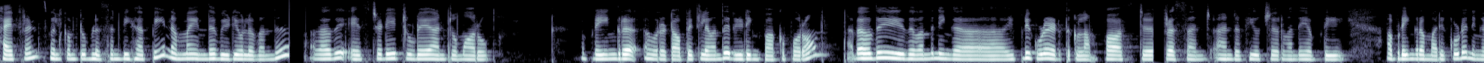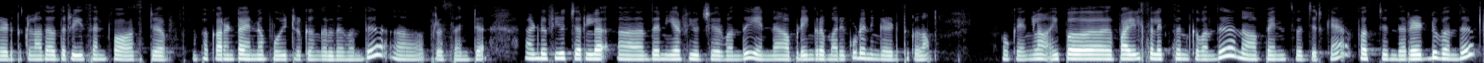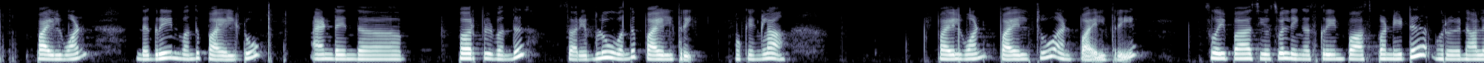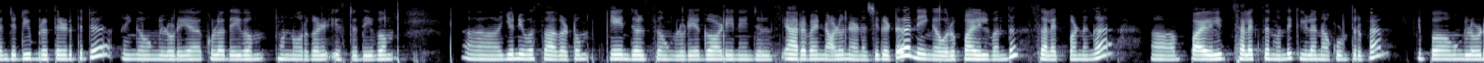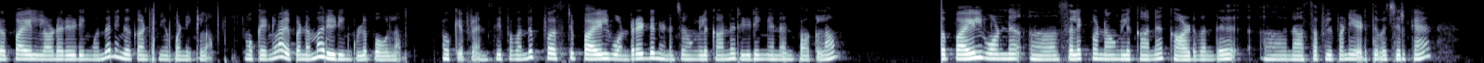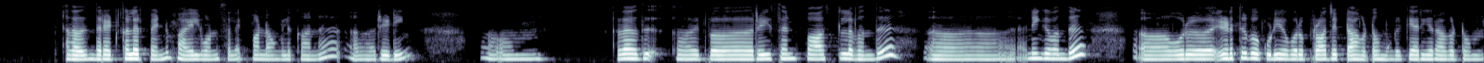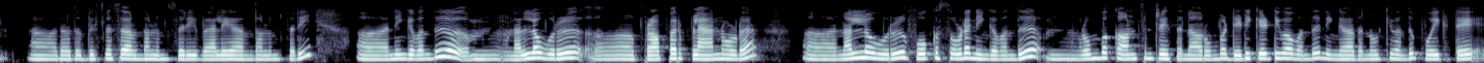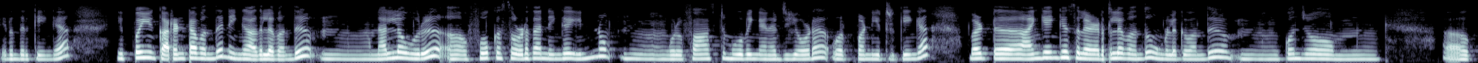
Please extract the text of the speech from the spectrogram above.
Hi friends welcome to plus and B happy நம்ம இந்த வீடியோவில் வந்து அதாவது எஸ்டர்டே டுடே அண்ட் டுமாரோ அப்படிங்கிற ஒரு டாப்பிக்கில் வந்து ரீடிங் பார்க்க போகிறோம் அதாவது இது வந்து நீங்கள் இப்படி கூட எடுத்துக்கலாம். பாஸ்ட்டு ப்ரெசண்ட் அண்டு ஃப்யூச்சர் வந்து எப்படி அப்படிங்கிற மாதிரி கூட நீங்கள் எடுத்துக்கலாம். அதாவது ரீசன்ட் பாஸ்ட்டு இப்போ கரண்ட்டாக என்ன போயிட்டுருக்குங்கிறத வந்து ப்ரெசண்ட்டு அண்டு ஃப்யூச்சரில் த நியர் ஃப்யூச்சர் வந்து என்ன அப்படிங்கிற மாதிரி கூட நீங்கள் எடுத்துக்கலாம். ஓகேங்களா? இப்போ ஃபைல் செலெக்ஷனுக்கு வந்து நான் பென்ஸ் வச்சுருக்கேன். ஃபஸ்ட் இந்த ரெட்டு வந்து பைல் ஒன் இந்த க்ரீன் வந்து பைல் டூ அண்ட் இந்த பர்பிள் வந்து சாரி ப்ளூ வந்து பைல் த்ரீ ஓகேங்களா? File one file two and file three so இப்போ ஆஸ் யூஸ்வல் நீங்கள் ஸ்க்ரீன் பாஸ் பண்ணிவிட்டு ஒரு நாலஞ்சு டீப் பிரத் எடுத்துகிட்டு நீங்கள் உங்களுடைய குலதெய்வம் முன்னோர்கள் இஷ்ட தெய்வம் யூனிவர்ஸ் ஆகட்டும் ஏஞ்சல்ஸ் உங்களுடைய கார்டியன் ஏஞ்சல்ஸ் யாரை வேணாலும் நினச்சிக்கிட்டு நீங்கள் ஒரு ஃபைல் வந்து செலக்ட் பண்ணுங்கள் ஃபைல் செலெக்ஷன் வந்து கீழே நான் கொடுத்துருப்பேன். இப்போ உங்களோட ஃபைலோட ரீடிங் வந்து நீங்கள் கண்டினியூ பண்ணிக்கலாம். ஓகேங்களா இப்போ நம்ம ரீடிங்குள்ளே போகலாம். ஓகே ஃப்ரெண்ட்ஸ் இப்போ வந்து ஃபஸ்ட்டு ஃபைல் ஒன் ரெட்டு நினச்சவங்களுக்கான ரீடிங் என்னென்னு பார்க்கலாம். இப்போ ஃபைல் ஒன்று செலக்ட் பண்ணவங்களுக்கான கார்டு வந்து நான் சஃபில் பண்ணி எடுத்து வச்சுருக்கேன். அதாவது இந்த red colour pen file one select பண்ணவங்களுக்கான reading அதாவது இப்போ ரீசன்ட் பாஸ்ட்டில் வந்து நீங்கள் வந்து ஒரு எடுத்துருக்கக்கூடிய ஒரு ப்ராஜெக்ட் ஆகட்டும் உங்கள் கேரியர் ஆகட்டும் அதாவது பிஸ்னஸாக இருந்தாலும் சரி வேலையாக இருந்தாலும் சரி நீங்கள் வந்து நல்ல ஒரு ப்ராப்பர் பிளானோட நல்ல ஒரு ஃபோக்கஸோடு நீங்கள் வந்து ரொம்ப கான்சன்ட்ரேஷனாக ரொம்ப டெடிக்கேட்டிவாக வந்து நீங்கள் அதை நோக்கி வந்து போய்கிட்டே இருந்திருக்கீங்க. இப்போயும் கரண்ட்டாக வந்து நீங்கள் அதில் வந்து நல்ல ஒரு ஃபோக்கஸோடு தான் நீங்கள் இன்னும் ஒரு ஃபாஸ்ட் மூவிங் எனர்ஜியோடு ஒர்க் பண்ணிகிட்ருக்கீங்க பட் அங்கங்கே சில இடத்துல வந்து உங்களுக்கு வந்து கொஞ்சம்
